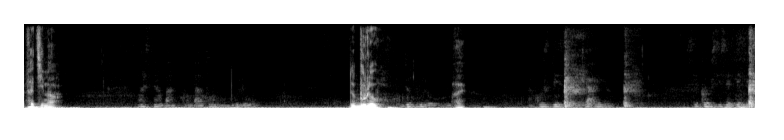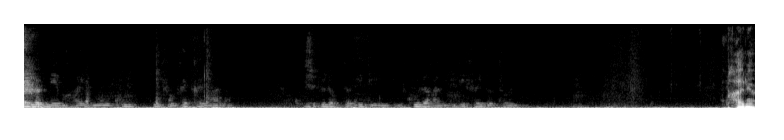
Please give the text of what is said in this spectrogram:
Fatima, Moi, c'est un, bâton de boulot. de boulot. De boulot. oui. Ouais. À cause des écailles. C'est comme si c'était mes, mes bras et mon cou qui me font très très mal. Je veux leur donner des, une couleur avec des feuilles d'automne. Très bien.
